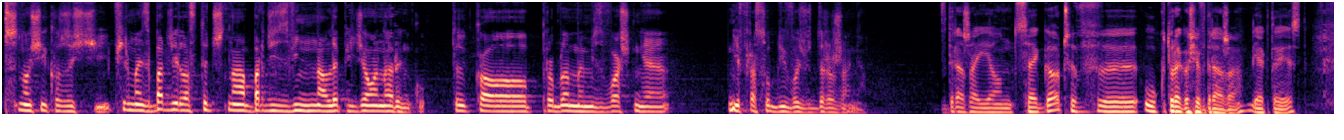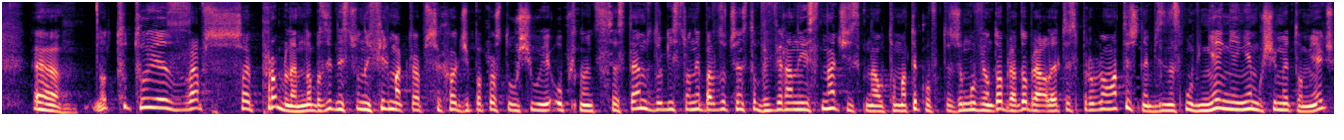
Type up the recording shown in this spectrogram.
przynosi korzyści. Firma jest bardziej elastyczna, bardziej zwinna, lepiej działa na rynku. Tylko problemem jest właśnie niefrasobliwość wdrażania. Wdrażającego, czy w, u którego się wdraża? Jak to jest? E, no tu, tu jest zawsze problem, no bo z jednej strony firma, która przychodzi, po prostu usiłuje upchnąć system, z drugiej strony bardzo często wywierany jest nacisk na automatyków, którzy mówią, dobra, dobra, ale to jest problematyczne. Biznes mówi, nie, nie, nie, musimy to mieć.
